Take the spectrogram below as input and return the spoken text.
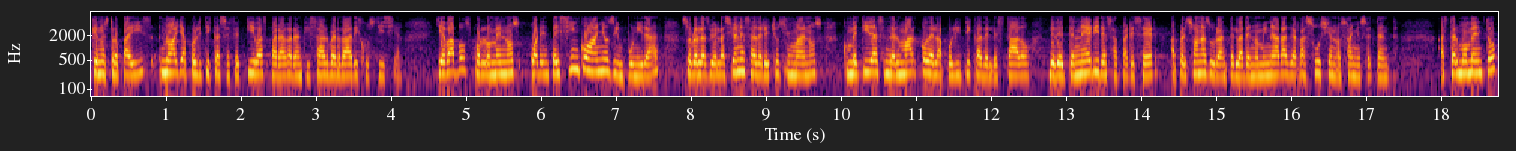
que en nuestro país no haya políticas efectivas para garantizar verdad y justicia. Llevamos por lo menos 45 años de impunidad sobre las violaciones a derechos humanos cometidas en el marco de la política del Estado de detener y desaparecer a personas durante la denominada Guerra Sucia en los años 70. Hasta el momento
